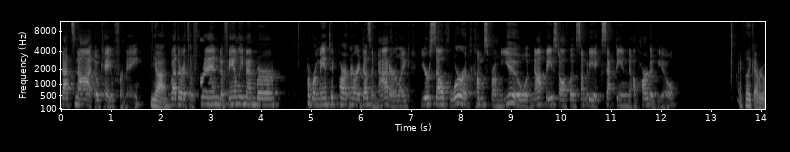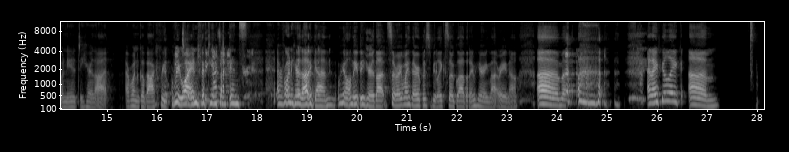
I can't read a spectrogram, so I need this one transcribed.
that's not okay for me. Yeah. Whether it's a friend a family member a romantic partner, it doesn't matter. Like your self worth comes from you, not based off of somebody accepting a part of you. I feel like everyone needed to hear that. Everyone go back, re- rewind 15 seconds. Everyone hear that again. We all need to hear that. So my therapist would be like so glad that I'm hearing that right now. Um and I feel like um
